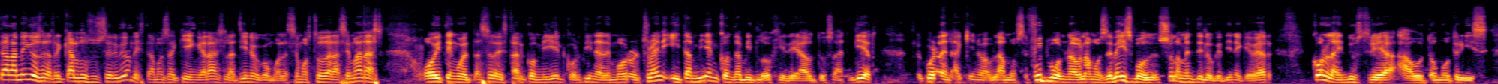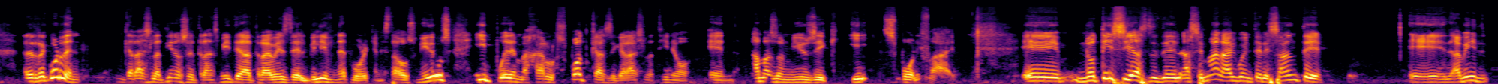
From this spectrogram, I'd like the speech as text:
¿Qué tal amigos Ricardo su servidor? Estamos aquí en Garage Latino como lo hacemos todas las semanas. Hoy tengo el placer de estar con Miguel Cortina de Motor Trend y también con David Logi de Autos and Gear. Recuerden, aquí no hablamos de fútbol, no hablamos de béisbol, solamente lo que tiene que ver con la industria automotriz. Eh, recuerden, Garage Latino se transmite a través del Believe Network en Estados Unidos y pueden bajar los podcasts de Garage Latino en Amazon Music y Spotify. Eh, noticias de la semana, algo interesante eh, David,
